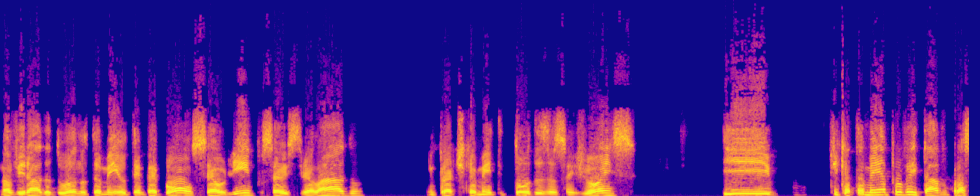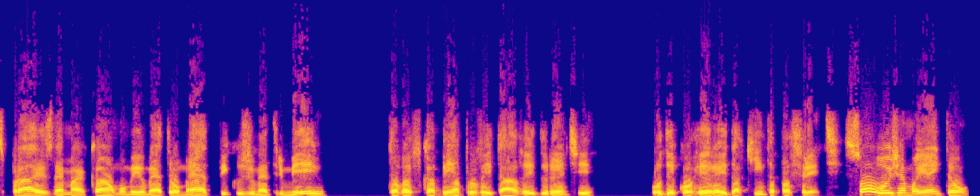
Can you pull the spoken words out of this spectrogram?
Na virada do ano também o tempo é bom, céu limpo, céu estrelado, em praticamente todas as regiões. E fica também aproveitável para as praias, né? Mar Calmo, meio metro ao metro, picos de um metro e meio. Então vai ficar bem aproveitável aí durante o decorrer aí da quinta para frente. Só hoje e amanhã, então,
